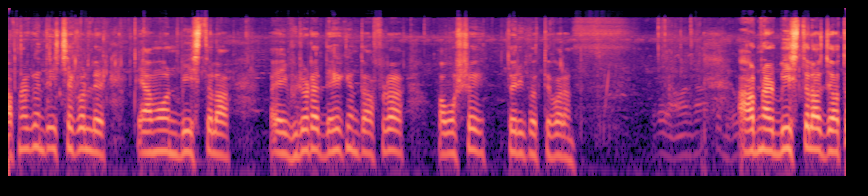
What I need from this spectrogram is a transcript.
আপনারা কিন্তু ইচ্ছে করলে এমন বীজতলা এই ভিডিওটা দেখে কিন্তু আপনারা অবশ্যই তৈরি করতে পারেন। আপনার বীজতলা যত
